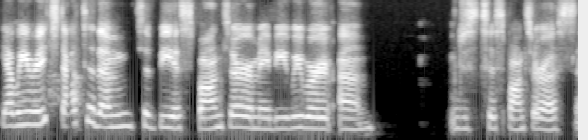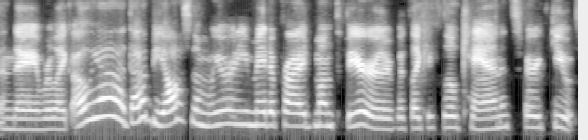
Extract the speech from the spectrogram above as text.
yeah, we reached out to them to be a sponsor, or maybe we were um just to sponsor us, and they were like, "Oh yeah, that'd be awesome. We already made a Pride Month beer with like a little can. It's very cute,"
